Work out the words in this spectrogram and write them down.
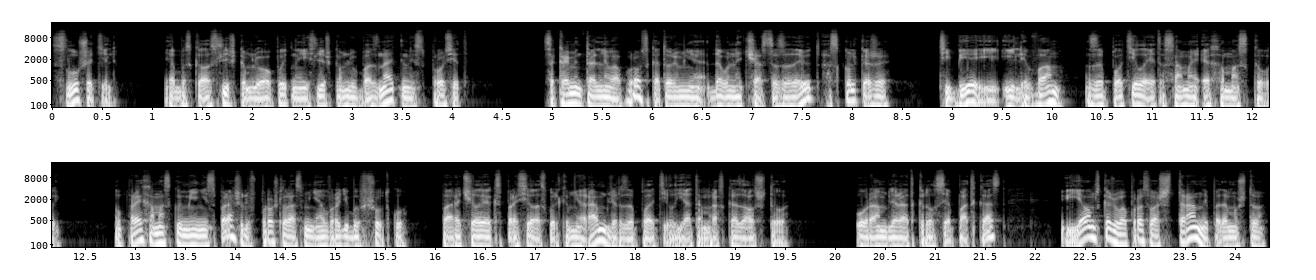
слушатель, я бы сказал, слишком любопытный и слишком любознательный, спросит сакраментальный вопрос, который мне довольно часто задают, а сколько же тебе или вам заплатила это самое эхо Москвы. Ну, про эхо Москвы меня не спрашивали. В прошлый раз меня вроде бы в шутку пара человек спросила, сколько мне Рамблер заплатил. Я там рассказал, что у Рамблера открылся подкаст. И я вам скажу, вопрос ваш странный, потому что,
